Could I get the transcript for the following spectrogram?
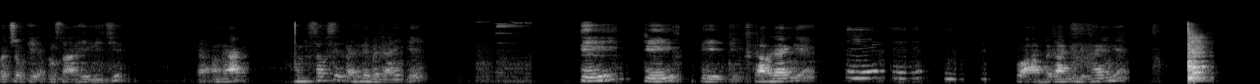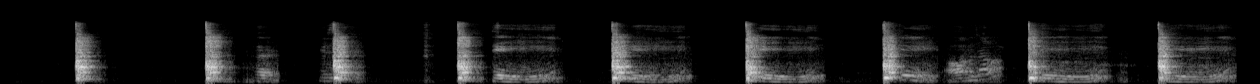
बच्चों के अनुसार ही लीजिए। अनुराग हम सबसे पहले बजाएँगे। टे टे टे टे। क्या बजाएँगे? तो आप बजा के दिखाएँगे। टे टे ए और बजाओ ए ए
